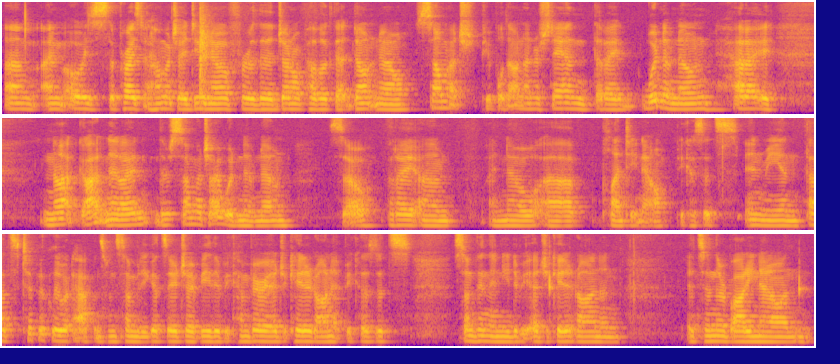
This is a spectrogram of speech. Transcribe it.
Um, I'm always surprised at how much I do know for the general public that don't know. So much people don't understand that I wouldn't have known had I not gotten it. I, there's so much I wouldn't have known. So, but I, um, I know uh, plenty now because it's in me, and that's typically what happens when somebody gets HIV. They become very educated on it because it's something they need to be educated on and it's in their body now and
